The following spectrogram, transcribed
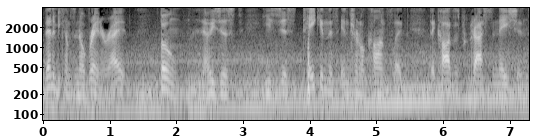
then it becomes a no-brainer, right? Boom. Now he's just he's just taken this internal conflict that causes procrastination.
